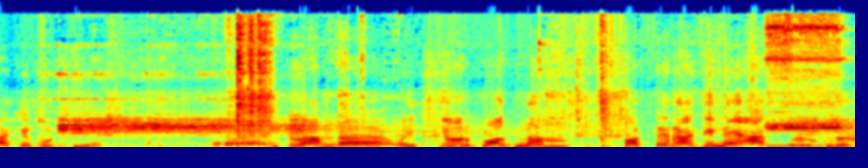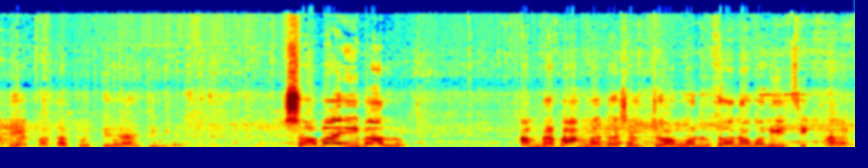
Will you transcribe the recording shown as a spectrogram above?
তাকে ভোট দিয়ে আসি। কিন্তু আমরা ওই কেউর বদনাম করতে রাজি নেই আর কেউর বিরোধী কথা কইতে রাজি নেই। সবাই ভালো। আমরা বাংলাদেশের জনগণ জনগণ হয়েছি খারাপ।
